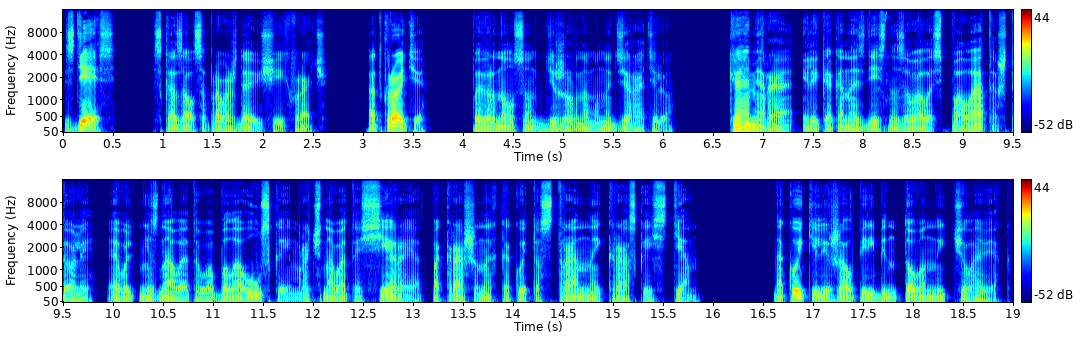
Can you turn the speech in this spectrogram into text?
«Здесь!» — сказал сопровождающий их врач. «Откройте!» — повернулся он к дежурному надзирателю. Камера, или как она здесь называлась, палата, что ли, Эвальд не знал этого, была узкой, мрачновато-серой, от покрашенных какой-то странной краской стен. На койке лежал перебинтованный человек.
